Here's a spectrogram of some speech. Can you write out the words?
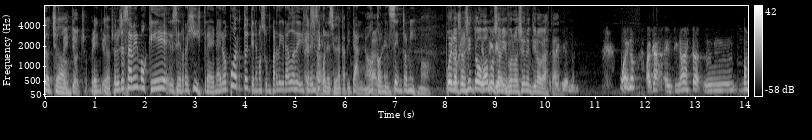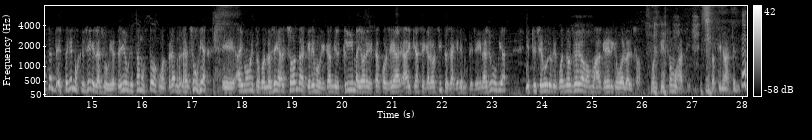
28. 28. 28. Pero ya sabemos que se registra en aeropuerto y tenemos un par de grados de diferencia Exacto. con la ciudad capital, ¿no? Tal con cual. el centro mismo. Bueno, Oscarcito, vamos a la información en Tinogasta. Bueno, acá en Tinogasta, mm, bastante, esperemos que llegue la lluvia. Te digo que estamos todos como esperando la lluvia. Eh, hay momentos cuando llega el sonda, queremos que cambie el clima y ahora que está por llegar, hay que hace calorcito, ya queremos que llegue la lluvia. Y estoy seguro que cuando llueva vamos a querer que vuelva el sol, porque somos así, los tinogastenses.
